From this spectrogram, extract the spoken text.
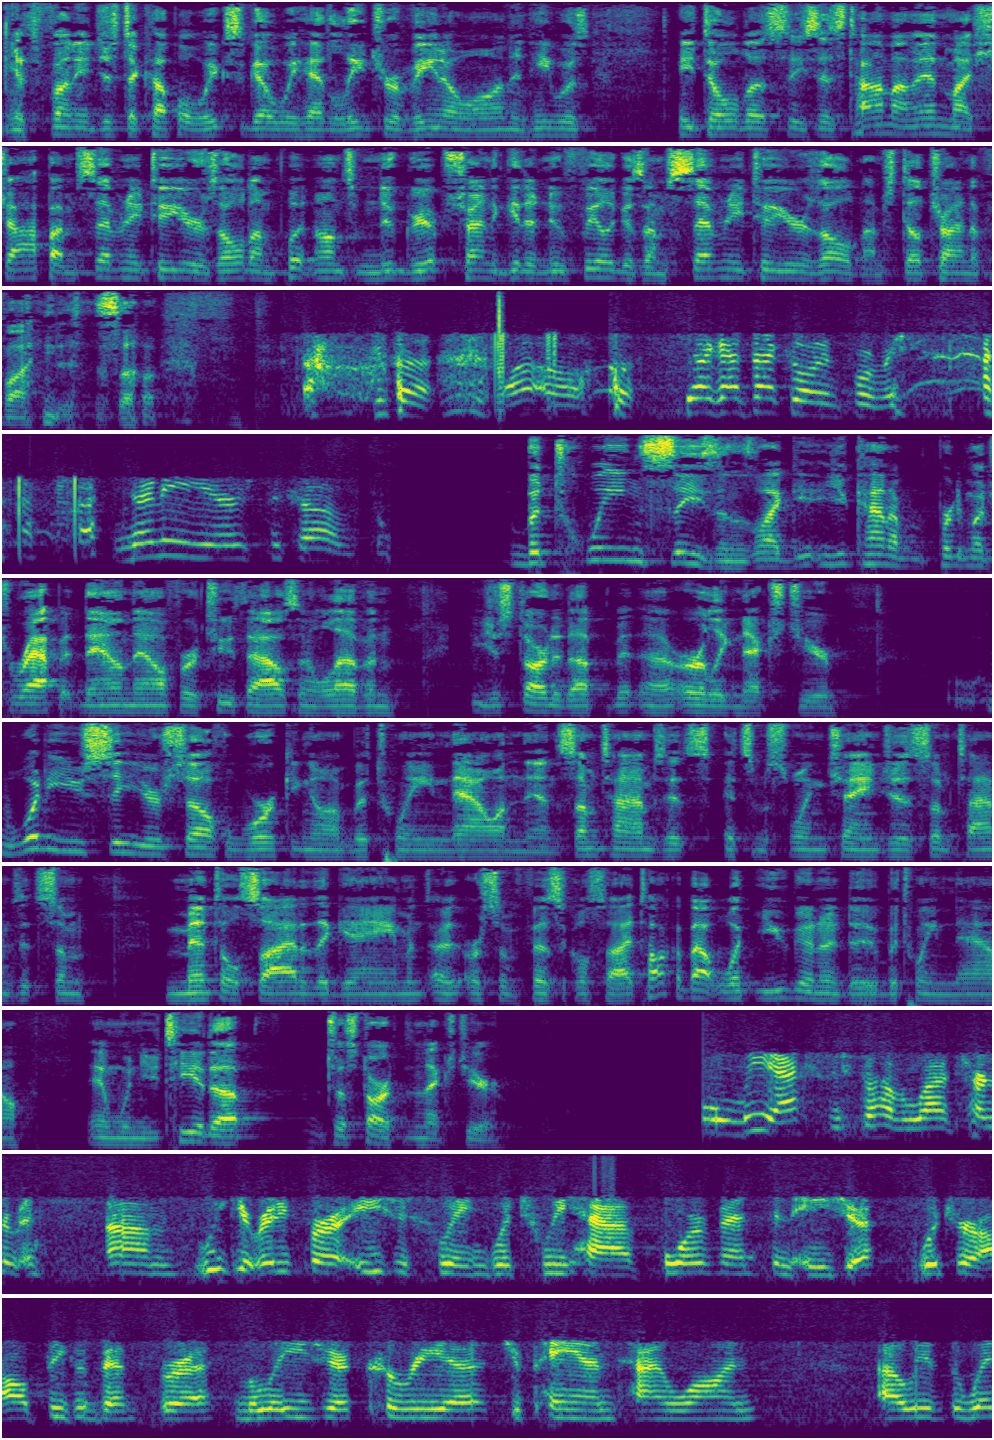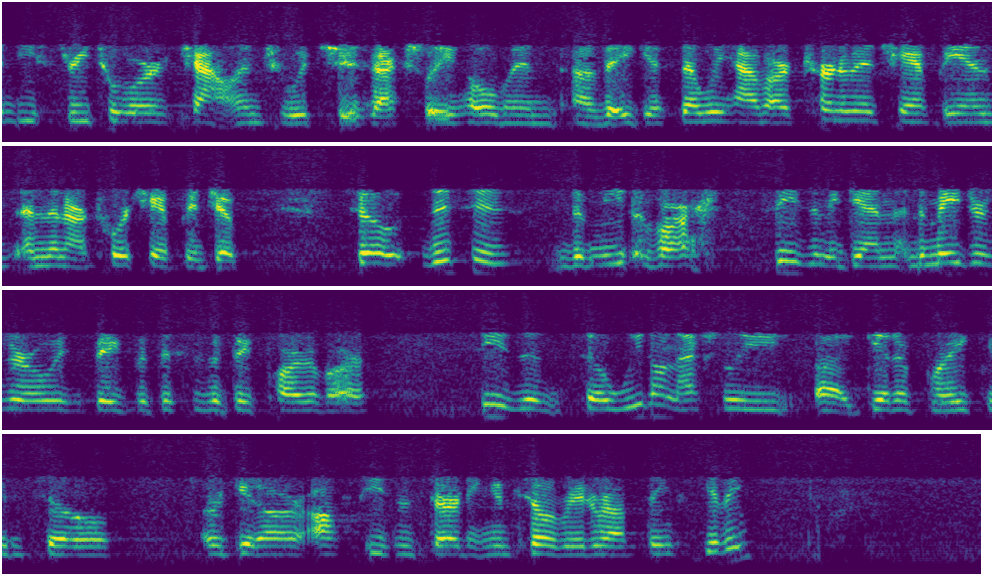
It's funny. Just a couple of weeks ago, we had Lee Trevino on, and he was he told us he says, "Tom, I'm in my shop. I'm 72 years old. I'm putting on some new grips, trying to get a new feel because I'm 72 years old. and I'm still trying to find it." So. uh oh, I got that going for me. Many years to come between seasons, like you kind of pretty much wrap it down now for 2011. You started up uh, early next year. What do you see yourself working on between now and then? Sometimes it's it's some swing changes. Sometimes it's some mental side of the game or, or some physical side. Talk about what you're going to do between now and when you tee it up to start the next year. Well, we actually still have a lot of tournaments. Um, we get ready for our Asia swing, which we have four events in Asia, which are all big events for us. Malaysia, Korea, Japan, Taiwan. Uh, we have the Wendy's Three Tour Challenge, which is actually home in uh, Vegas. Then we have our tournament champions and then our tour championship. So this is the meat of our season again. The majors are always big, but this is a big part of our season. So we don't actually uh, get a break until or get our off season starting until right around Thanksgiving.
